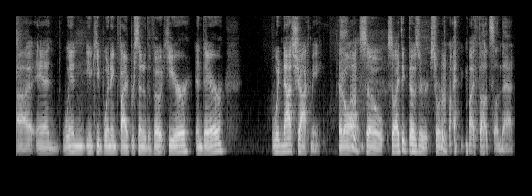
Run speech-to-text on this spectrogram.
uh, and when you keep winning five percent of the vote here and there, would not shock me at all. so so I think those are sort of my, my thoughts on that.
